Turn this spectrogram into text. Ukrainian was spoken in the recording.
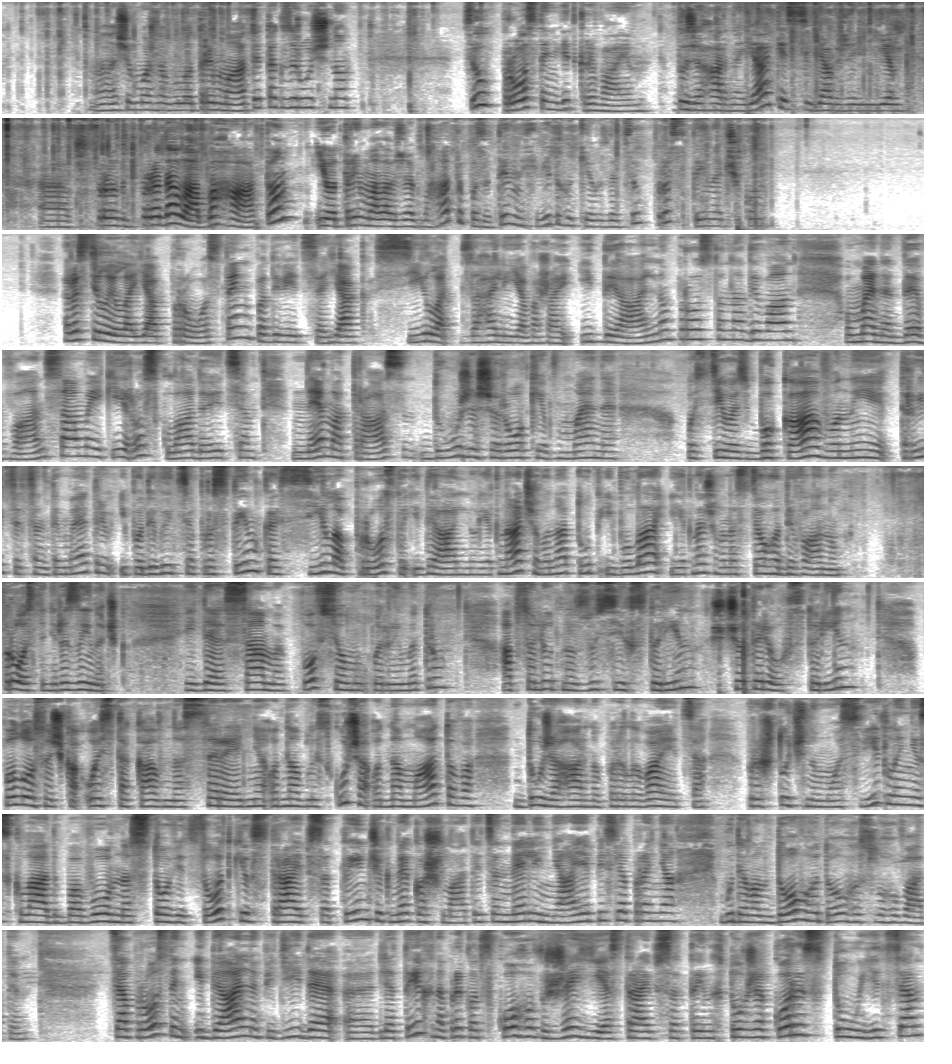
щоб можна було тримати так зручно. Цю простень відкриваємо. Дуже гарна якість, я вже її продала багато і отримала вже багато позитивних відгуків за цю простиночку. Розстілила я простень, подивіться, як сіла, взагалі, я вважаю, ідеально просто на диван. У мене диван саме, який розкладається, не матрас, дуже широкі в мене ось ці ось бока, вони 30 см, і подивіться, простинка сіла просто ідеально, як наче вона тут і була, і як наче вона з цього дивану. Простень, резиночка йде саме по всьому периметру, абсолютно з усіх сторін, з чотирьох сторін. Полосочка ось така в нас середня, одна блискуча, одна матова, дуже гарно переливається при штучному освітленні. Склад бавовна 100%, страйп сатинчик не кошлатиться, не ліняє після прання, буде вам довго-довго слугувати. Ця простень ідеально підійде е, для тих, наприклад, в кого вже є страйп сатин, хто вже користується.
